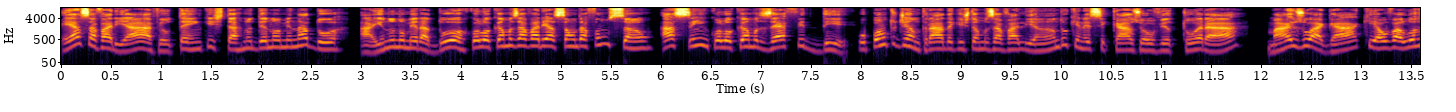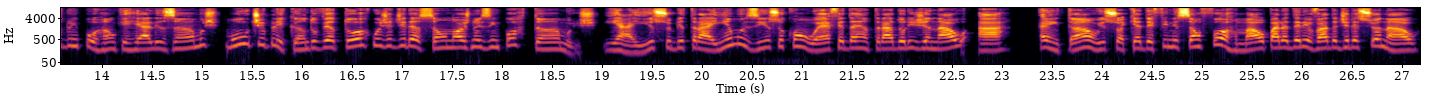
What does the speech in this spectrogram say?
Essa variável tem que estar no denominador. Aí, no numerador, colocamos a variação da função. Assim, colocamos fd, o ponto de entrada que estamos avaliando, que nesse caso é o vetor a, mais o h, que é o valor do empurrão que realizamos, multiplicando o vetor cuja direção nós nos importamos. E aí, subtraímos isso com o f da entrada original a. Então, isso aqui é a definição formal para a derivada direcional.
